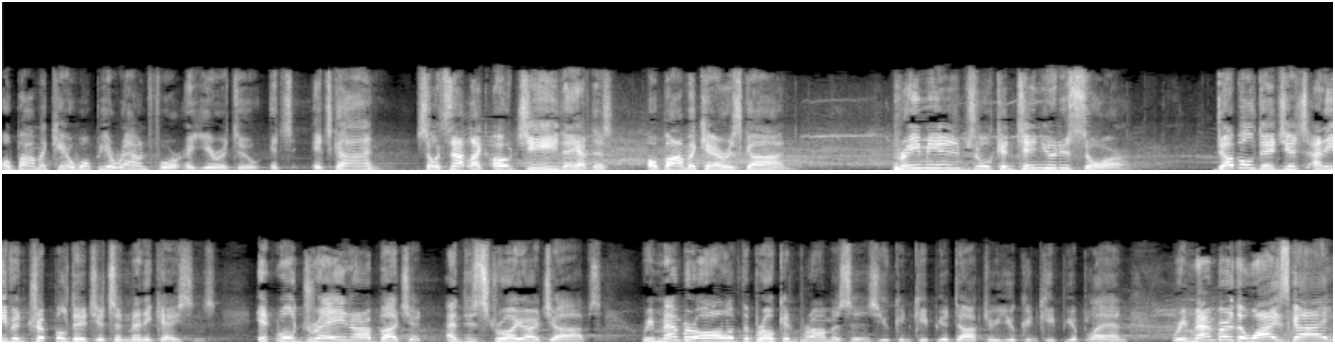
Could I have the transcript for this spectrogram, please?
Obamacare won't be around for a year or two. It's, it's gone. So it's not like, oh, gee, they have this. Obamacare is gone. Premiums will continue to soar, double digits and even triple digits in many cases. It will drain our budget and destroy our jobs. Remember all of the broken promises? You can keep your doctor, you can keep your plan. Remember the wise guy?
